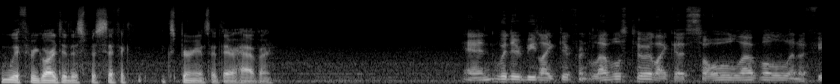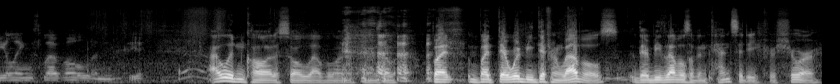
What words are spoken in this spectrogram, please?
with regard to the specific experience that they're having. And would there be like different levels to it, like a soul level and a feelings level, and the, I wouldn't call it a soul level and a feelings level, but but there would be different levels. There'd be levels of intensity for sure.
